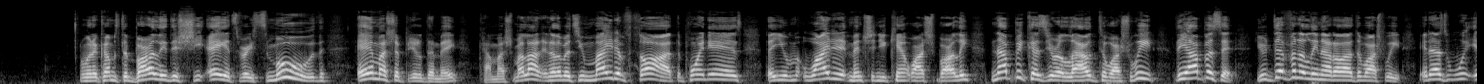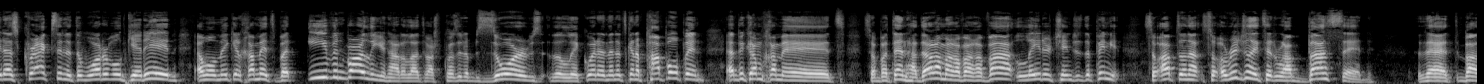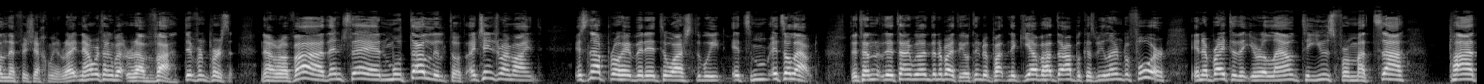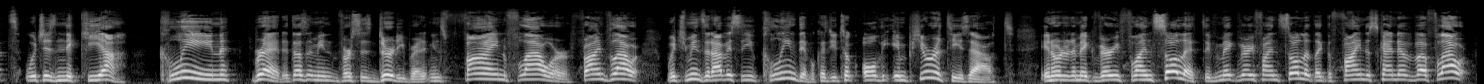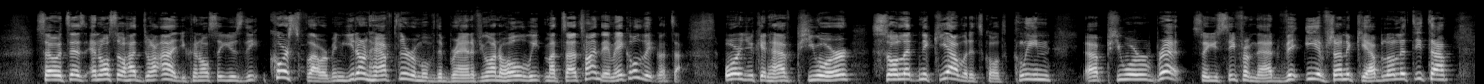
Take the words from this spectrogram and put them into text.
when it comes to barley, the shi'e, it's very smooth. Eh, in other words, you might have thought, the point is that you, why did it mention you can't wash barley? Not because you're allowed to wash wheat. The opposite. You're definitely not allowed to wash wheat. It has, it has cracks in it. The water will get in and will make it chametz. But even barley, you're not allowed to wash because it absorbs the liquid and then it's going to pop open and become chametz. So, but then Hadar Rava later changes the opinion. So up till now, so originally it said Rabbah said, that Bal Nefesh Echmir, right? Now we're talking about Rava, different person. Now Rava then said Mutal Liltot. I changed my mind. It's not prohibited to wash the wheat. It's it's allowed. The time we learned in a brayta, because we learned before in a brayta that you're allowed to use for matzah pat, which is nikia, clean bread. It doesn't mean versus dirty bread. It means fine flour, fine flour, which means that obviously you cleaned it because you took all the impurities out in order to make very fine solet. If you make very fine solet, like the finest kind of uh, flour, so it says, and also hadra'ah, you can also use the coarse flour. I mean, you don't have to remove the bran. If you want a whole wheat matzah, it's fine. They make whole wheat matzah. Or you can have pure solet nikia, what it's called, clean, uh, pure bread. So you see from that,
